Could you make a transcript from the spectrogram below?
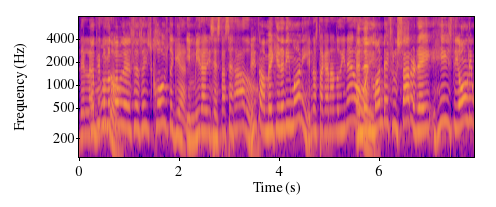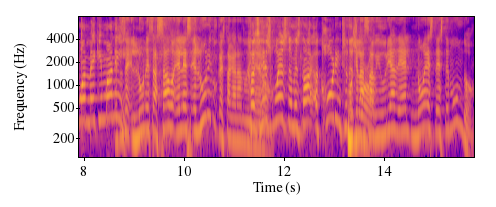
del And people look over there and says he's closed Y again. mira, dice, está cerrado. He's not making any money. Él no está ganando dinero And then hoy. Monday through Saturday, he's the only one making money. Entonces, el lunes a sábado, él es el único que está ganando Because dinero. his wisdom is not according to this Porque la sabiduría de él no es de este mundo.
